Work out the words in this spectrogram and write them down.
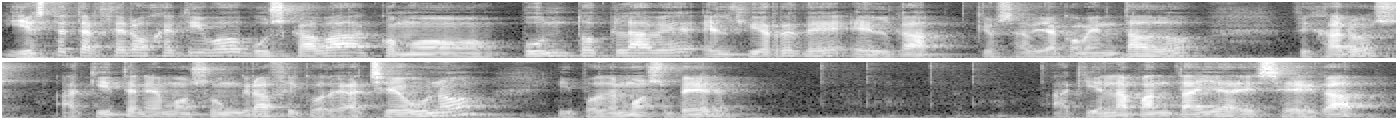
Y este tercer objetivo buscaba como punto clave el cierre del el gap que os había comentado. Fijaros, Aquí tenemos un gráfico de H1 y podemos ver aquí en la pantalla ese gap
